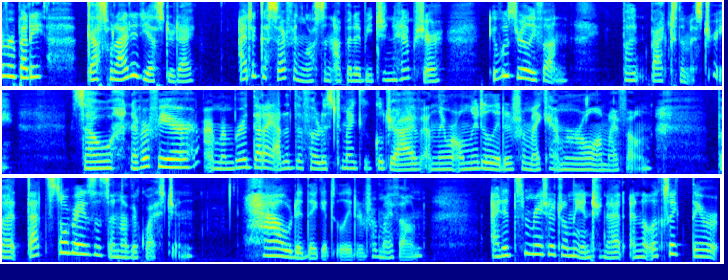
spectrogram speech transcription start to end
everybody! Guess what I did yesterday? I took a surfing lesson up at a beach in New Hampshire. It was really fun. But back to the mystery. So, never fear, I remembered that I added the photos to my Google Drive and they were only deleted from my camera roll on my phone. But that still raises another question. How did they get deleted from my phone? I did some research on the internet and it looks like there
